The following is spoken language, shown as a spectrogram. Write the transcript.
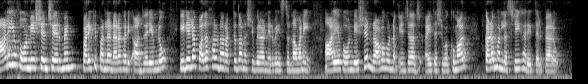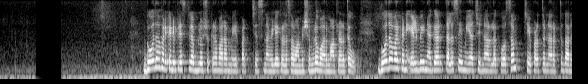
ఆలయ ఫౌండేషన్ చైర్మన్ పరికి పండ్ల నరహరి ఆధ్వర్యంలో ఈ నెల పదహారున రక్తదాన శిబిరాన్ని నిర్వహిస్తున్నామని ఆలయ ఫౌండేషన్ రామగుండం ఇన్ఛార్జ్ అయిత శివకుమార్ కడమండ్ల శ్రీహరి తెలిపారు. గోదావరికని ప్రెస్ క్లబ్లో శుక్రవారం ఏర్పాటు చేసిన విలేకరుల సమావేశంలో వారు మాట్లాడుతూ గోదావరికని ఎల్బీ నగర్ తలసేమియా చిన్నారుల కోసం చేపడుతున్న రక్తదాన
